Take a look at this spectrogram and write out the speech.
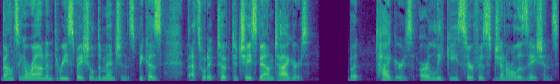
bouncing around in three spatial dimensions because that's what it took to chase down tigers. But tigers are leaky surface generalizations.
